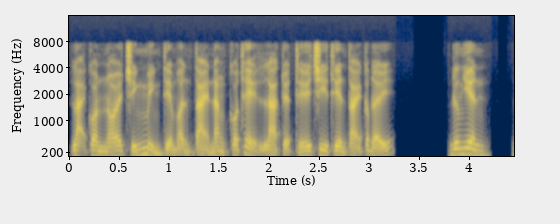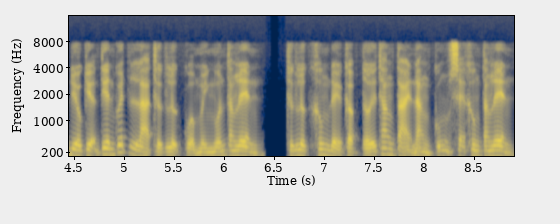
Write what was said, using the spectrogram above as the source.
lại còn nói chính mình tiềm ẩn tài năng có thể là tuyệt thế chi thiên tài cấp đấy. Đương nhiên, điều kiện tiên quyết là thực lực của mình muốn tăng lên, thực lực không đề cập tới thăng tài năng cũng sẽ không tăng lên.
